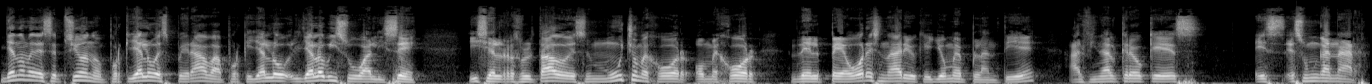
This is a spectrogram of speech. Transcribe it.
ya no me decepciono porque ya lo esperaba, porque ya lo, ya lo visualicé. Y si el resultado es mucho mejor o mejor del peor escenario que yo me planteé, al final creo que es, es, un ganar.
